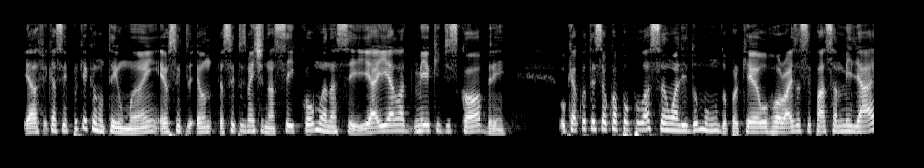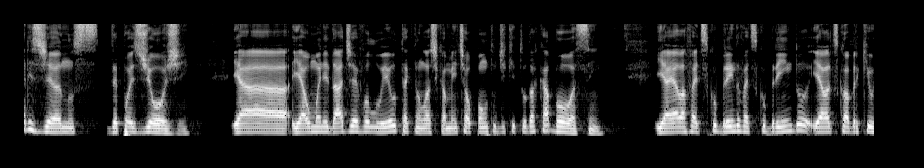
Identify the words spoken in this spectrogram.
E ela fica assim, por que, que eu não tenho mãe? Eu, simpli eu, eu simplesmente nasci como eu nasci. E aí ela meio que descobre o que aconteceu com a população ali do mundo, porque o Horizon se passa milhares de anos depois de hoje. E a, e a humanidade evoluiu tecnologicamente ao ponto de que tudo acabou, assim. E aí ela vai descobrindo, vai descobrindo, e ela descobre que o,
